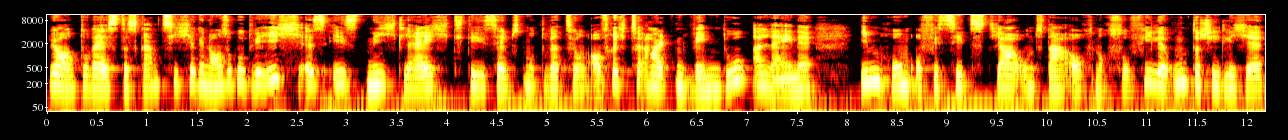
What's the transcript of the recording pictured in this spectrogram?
Ja, und du weißt das ganz sicher genauso gut wie ich. Es ist nicht leicht, die Selbstmotivation aufrechtzuerhalten, wenn du alleine im Homeoffice sitzt, ja, und da auch noch so viele unterschiedliche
